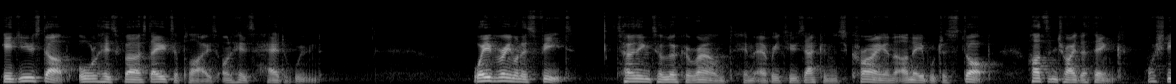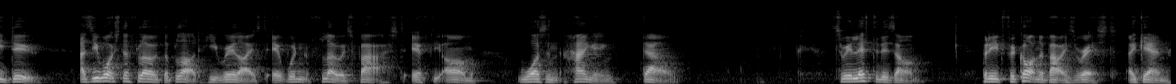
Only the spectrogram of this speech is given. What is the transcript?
He'd used up all his first aid supplies on his head wound. Wavering on his feet, turning to look around him every two seconds, crying and unable to stop. Hudson tried to think, what should he do? As he watched the flow of the blood, he realized it wouldn't flow as fast if the arm wasn't hanging down. So he lifted his arm, but he'd forgotten about his wrist again.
